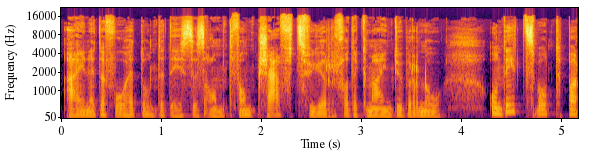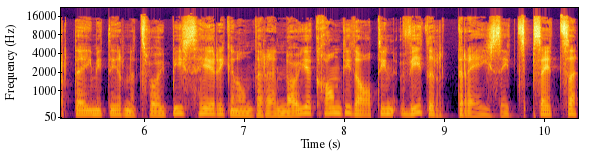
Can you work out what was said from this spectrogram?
Einer davon hat unterdessen das Amt vom Geschäftsführer der Gemeinde übernommen. Und jetzt wird die Partei mit ihren zwei bisherigen und einer neuen Kandidatin wieder drei Sitze besetzen,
